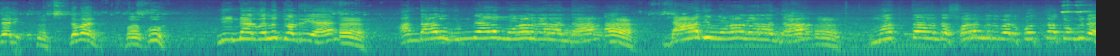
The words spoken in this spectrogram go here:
சரி இந்த பாரு. வா, கூ. நீ இன்னார் வரலும் சொல்றிய? அந்த ஆளு உண்மையால முகாலக்காரா இருந்தா? ஜாதி முகாலக்காரா இருந்தா? மொத்த அந்த சுரங்குது பாரு கொத்தா தொங்குது.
